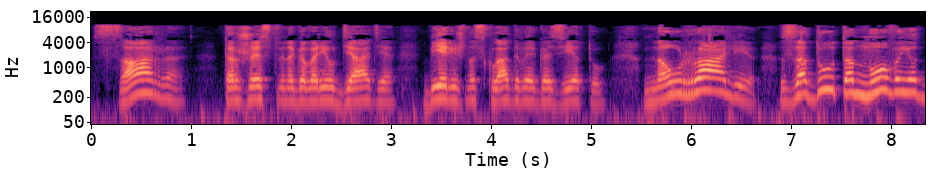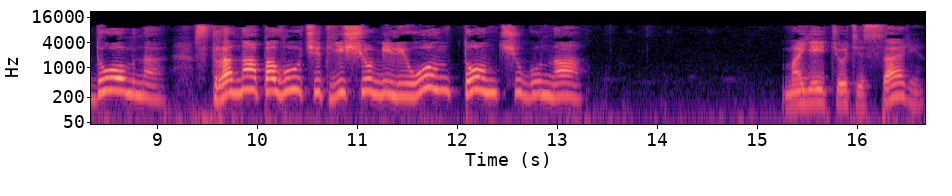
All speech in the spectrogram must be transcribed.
«Сара!» — торжественно говорил дядя, бережно складывая газету. «На Урале задута новая домна! Страна получит еще миллион тонн чугуна!» Моей тете Саре,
